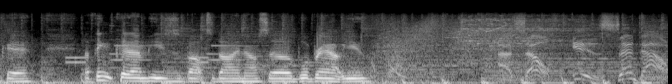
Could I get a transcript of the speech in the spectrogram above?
Okay. I think um, he's about to die now, so we'll bring out you. Azelf is sent out.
